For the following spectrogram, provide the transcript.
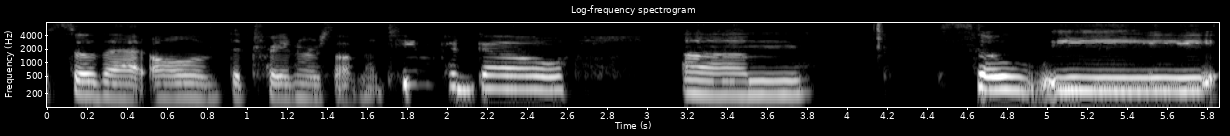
so that all of the trainers on the team could go. Um, so we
